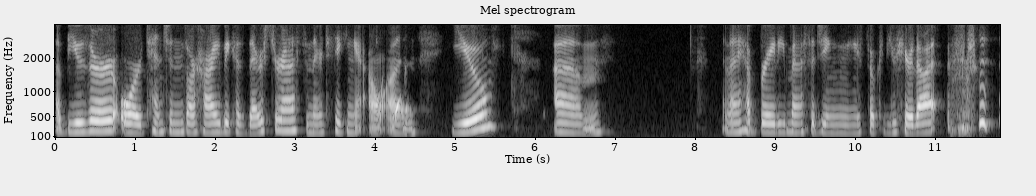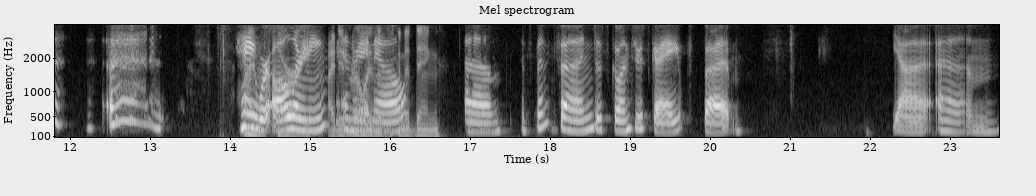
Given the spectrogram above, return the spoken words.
abuser or tensions are high because they're stressed and they're taking it out on you. Um, and I have Brady messaging me, so could you hear that? hey, I'm we're all learning, I didn't and right realize it was now, gonna ding. um, it's been fun just going through Skype, but yeah, um,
